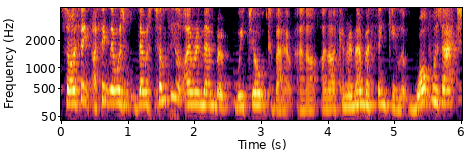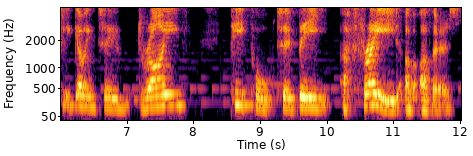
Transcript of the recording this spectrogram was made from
so I think I think there was there was something that I remember we talked about, and I, and I can remember thinking that what was actually going to drive people to be afraid of others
